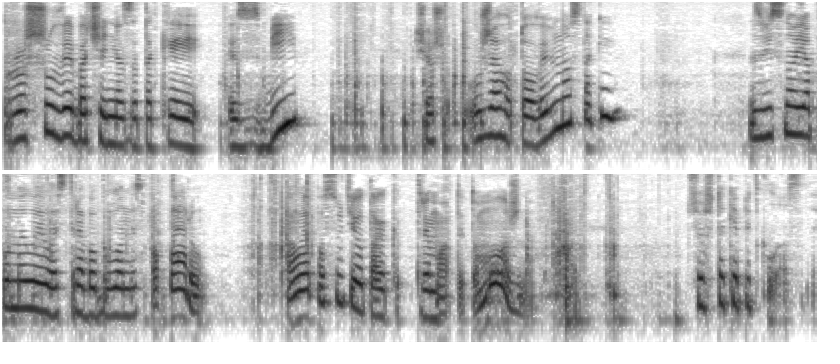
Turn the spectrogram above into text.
Прошу вибачення за такий збій. Що ж, уже готовий в нас такий. Звісно, я помилилась, треба було не з паперу, але по суті, отак тримати то можна. Що ж таке підкласти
